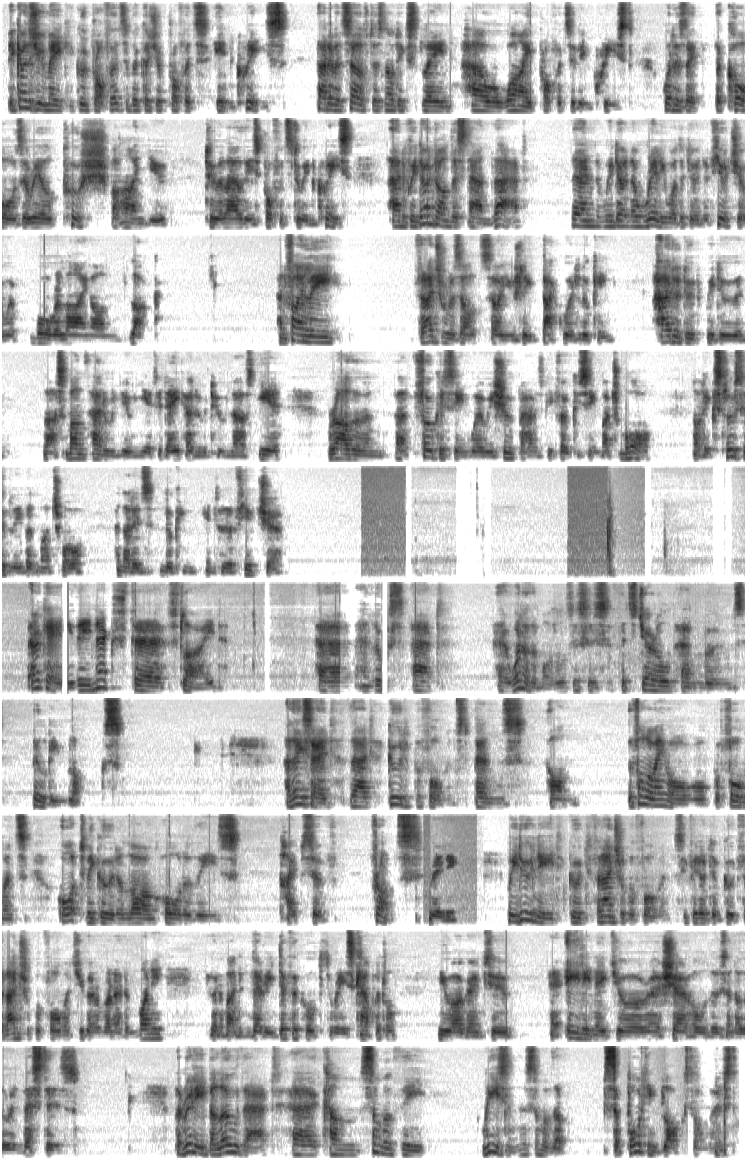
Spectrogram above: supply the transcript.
Because you make good profits because your profits increase, that of itself does not explain how or why profits have increased. What is the, the cause, a real push behind you to allow these profits to increase? And if we don't understand that, then we don't know really what to do in the future. We're more relying on luck. And finally, financial results are usually backward looking. How did we do in last month? How did we do year to date? How did we do last year? Rather than uh, focusing where we should perhaps be focusing much more, not exclusively, but much more, and that is looking into the future. Okay, the next uh, slide uh, looks at uh, one of the models. This is Fitzgerald and Moon's building blocks. And they said that good performance depends on the following, or performance ought to be good along all of these types of fronts, really. We do need good financial performance. If you don't have good financial performance, you're going to run out of money. You're going to find it very difficult to raise capital you are going to uh, alienate your uh, shareholders and other investors. But really, below that uh, come some of the reasons, some of the supporting blocks almost,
